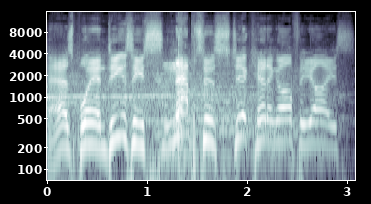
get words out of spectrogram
as Blandisi snaps his stick heading off the ice.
